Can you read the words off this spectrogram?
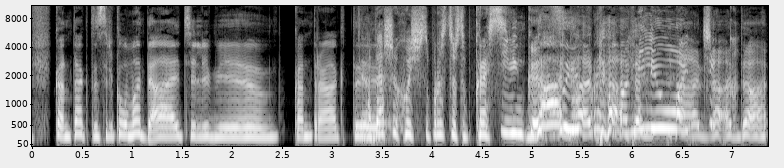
в контакты с рекламодателями, контракты. А Даше хочется просто, чтобы красивенькая Да, цифра да, да, да, миллиончик. Да, да.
